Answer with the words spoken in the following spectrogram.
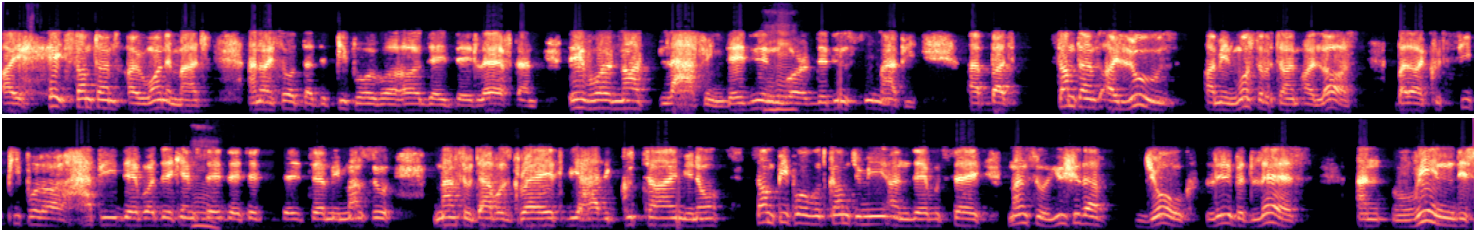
I hate sometimes I won a match and I thought that the people were uh, they they left and they were not laughing. They didn't Mhm. were they didn't seem happy. Uh, but sometimes I lose I mean most of the time I lost but I could see people are happy. They were they came Mm. say they, they they tell me Mansour Mansour that was great. We had a good time you know. Some people would come to me and they would say Mansour you should have joke a little bit less and win this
